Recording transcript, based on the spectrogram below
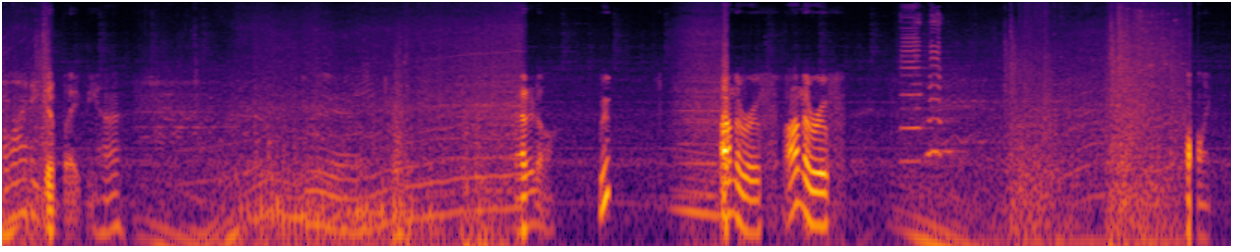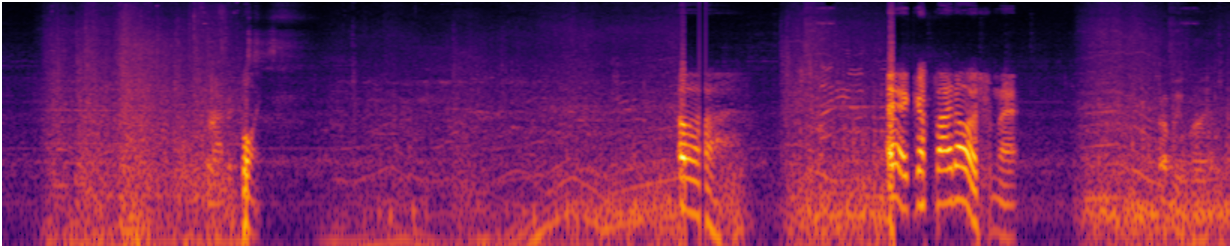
Oh, I need to bite me, huh? Not at all. Whoop. On the roof. On the roof. Perfect. Point. Uh, hey, I got five dollars from that. Probably mine.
